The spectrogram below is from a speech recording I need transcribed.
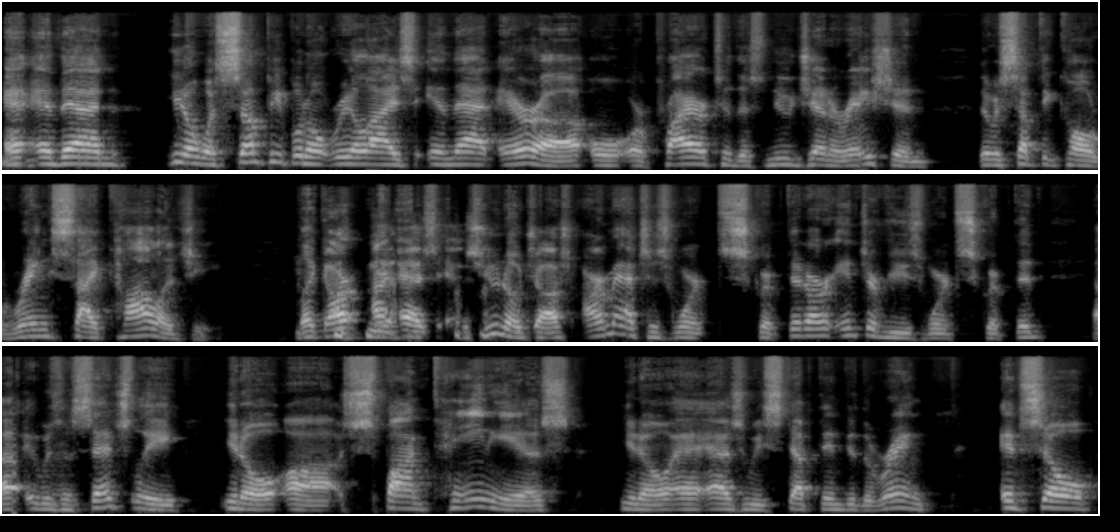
And, and then you know what some people don't realize in that era or, or prior to this new generation, there was something called ring psychology like our, yeah. as as you know, Josh, our matches weren't scripted. Our interviews weren't scripted. Uh, it was essentially, you know, uh, spontaneous. You know, a, as we stepped into the ring, and so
